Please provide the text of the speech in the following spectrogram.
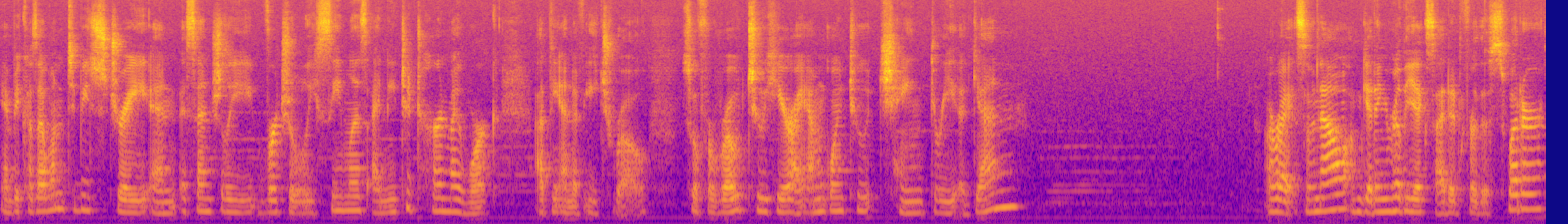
And because I want it to be straight and essentially virtually seamless, I need to turn my work at the end of each row. So for row two here, I am going to chain three again. All right, so now I'm getting really excited for the sweater.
